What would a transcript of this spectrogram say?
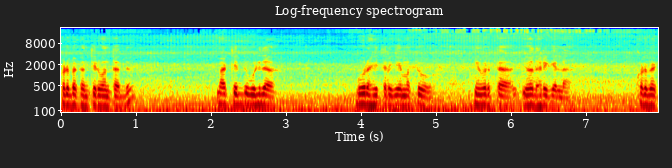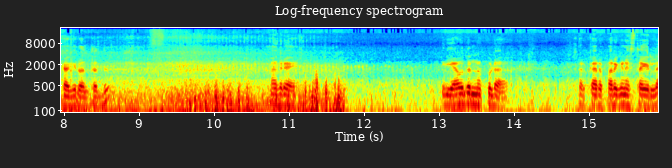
ಕೊಡಬೇಕಂತಿರುವಂಥದ್ದು ಬಾಕಿದ್ದು ಉಳಿದ ಭೂರಹಿತರಿಗೆ ಮತ್ತು ನಿವೃತ್ತ ಯೋಧರಿಗೆಲ್ಲ ಕೊಡಬೇಕಾಗಿರುವಂಥದ್ದು. ಆದರೆ ಯಾವುದನ್ನು ಕೂಡ ಸರ್ಕಾರ ಪರಿಗಣಿಸ್ತಾ ಇಲ್ಲ.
